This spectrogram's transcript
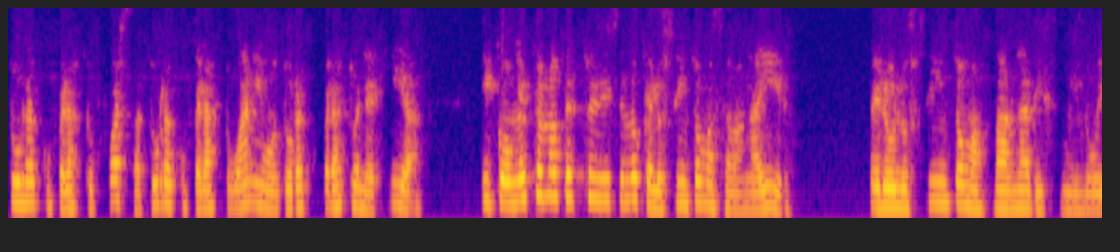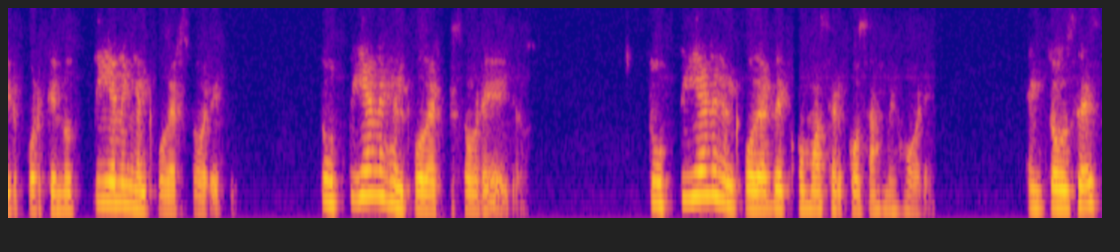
tú recuperas tu fuerza, tú recuperas tu ánimo, tú recuperas tu energía. Y con esto no te estoy diciendo que los síntomas se van a ir, pero los síntomas van a disminuir porque no tienen el poder sobre ti. Tú tienes el poder sobre ellos. Tú tienes el poder de cómo hacer cosas mejores. Entonces,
